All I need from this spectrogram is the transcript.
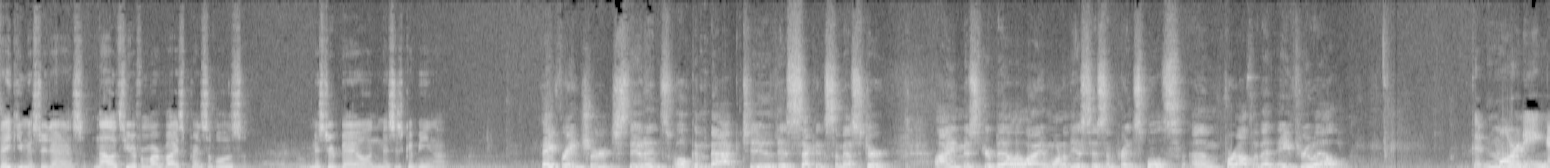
Thank you, Mr. Dennis. Now let's hear from our vice principals, Mr. Bale and Mrs. Cabina. Hey Frank Church students, welcome back to this second semester. I'm Mr. Bell. I am one of the assistant principals um, for Alphabet A through L. Good morning.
